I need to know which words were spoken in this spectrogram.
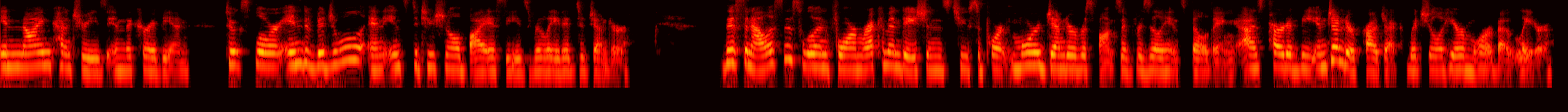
in nine countries in the Caribbean to explore individual and institutional biases related to gender. This analysis will inform recommendations to support more gender responsive resilience building as part of the Engender project, which you'll hear more about later.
